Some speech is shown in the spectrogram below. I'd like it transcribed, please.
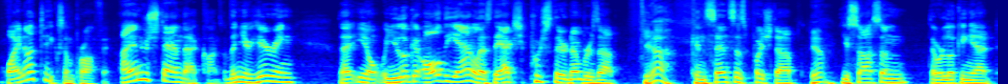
why not take some profit? I understand that concept. Then you're hearing that you know when you look at all the analysts, they actually push their numbers up yeah. consensus pushed up. Yeah. You saw some that were looking at,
